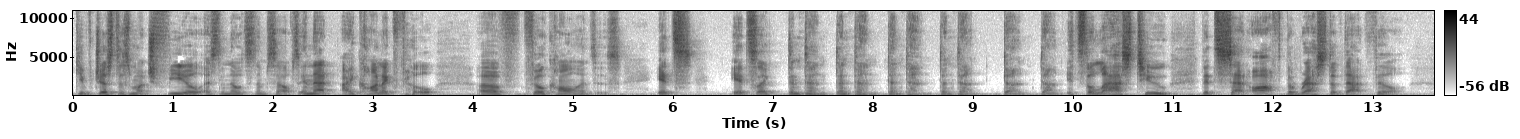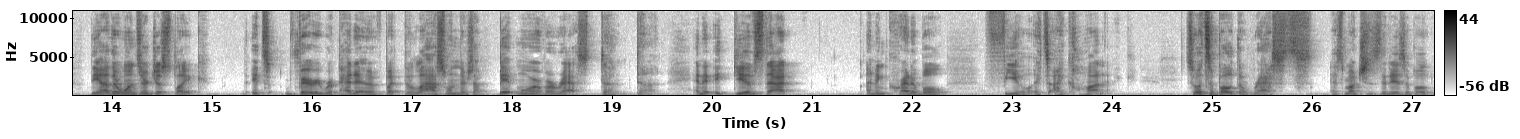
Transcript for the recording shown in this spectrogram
give just as much feel as the notes themselves. In that iconic fill of Phil Collins's, it's it's like dun dun dun dun dun dun dun dun dun dun. It's the last two that set off the rest of that fill. The other ones are just like it's very repetitive, but the last one there's a bit more of a rest, dun dun, and it, it gives that an incredible feel. It's iconic. So it's about the rests as much as it is about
